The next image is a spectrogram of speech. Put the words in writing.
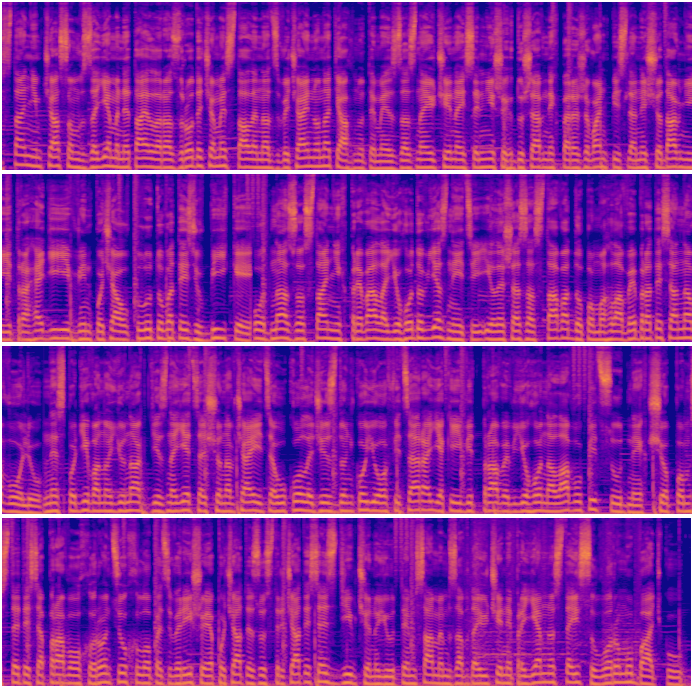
Останнім часом взаємини Тайлера з родичами стали надзвичайно натягнутими. Зазнаючи найсильніших душевних переживань після нещодавньої трагедії, він почав плутуватись в бійки. Одна з останніх привела його до в'язниці, і лише застава допомогла вибратися на волю. Несподівано юнак дізнається, що навчається у коледжі з донькою офіцера, який відправив його на лаву підсудних. Щоб помститися правоохоронцю, хлопець вирішує почати зустрічатися з дівчиною, тим самим завдаючи неприємностей суворому батьку.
